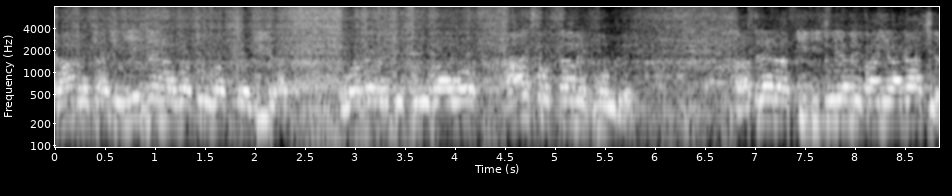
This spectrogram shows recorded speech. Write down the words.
Tam w zasadzie nieźle na zasuwać to widać. Błoto będzie fruwało aż pod same chmury. A teraz kibicujemy Pani Agacie.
